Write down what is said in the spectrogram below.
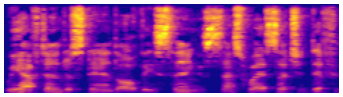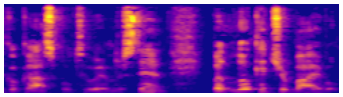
we have to understand all these things. That's why it's such a difficult gospel to understand. But look at your Bible.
